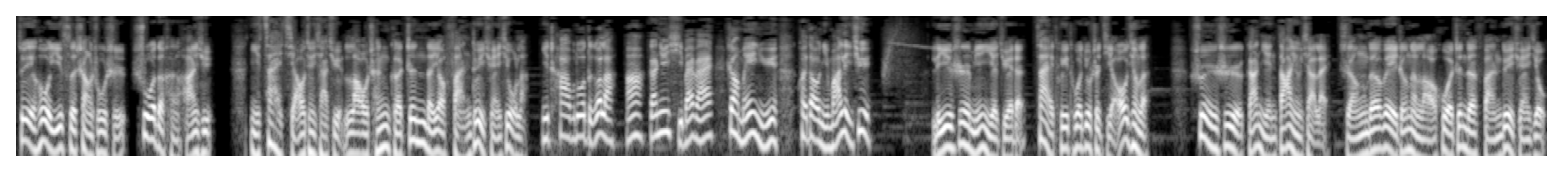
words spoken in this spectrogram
最后一次上书时，说的很含蓄：“你再矫情下去，老臣可真的要反对选秀了。你差不多得了啊，赶紧洗白白，让美女快到你碗里去。”李世民也觉得再推脱就是矫情了，顺势赶紧答应下来，省得魏征那老货真的反对选秀，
